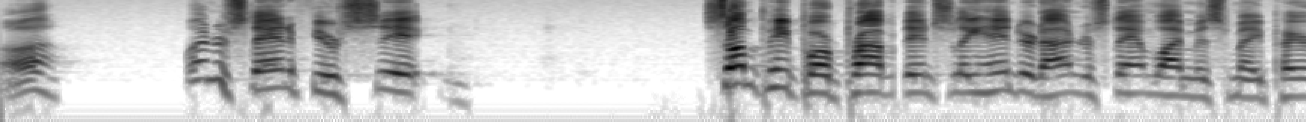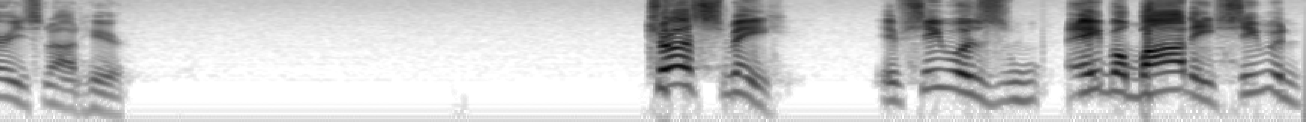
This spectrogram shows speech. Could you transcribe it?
Huh? I understand if you're sick. Some people are providentially hindered. I understand why Miss May Perry's not here. Trust me, if she was able bodied, she would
